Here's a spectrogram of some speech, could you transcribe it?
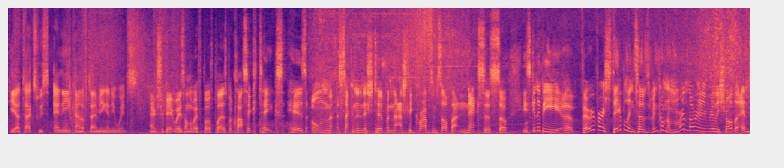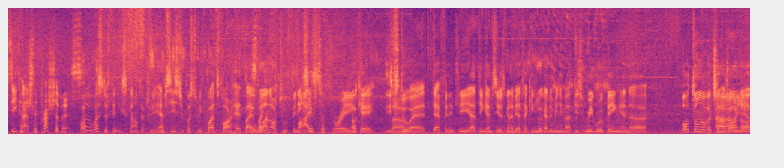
He attacks with any kind of timing and he wins. extra gateways on the way for both players. But Classic takes his own second initiative and actually grabs himself that Nexus. So he's going to be uh, very, very stable in terms of income. I'm really- not really, really sure that MC can actually pressure this. What, what's the Phoenix count actually? MC is supposed to be quite far ahead by It's like one or two Phoenixes. Five to three. Okay, these So- two uh, definitely. I think MC is going to be attacking. Look at the minimap. He's regrouping and uh, photon overcharge Ah, or not.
